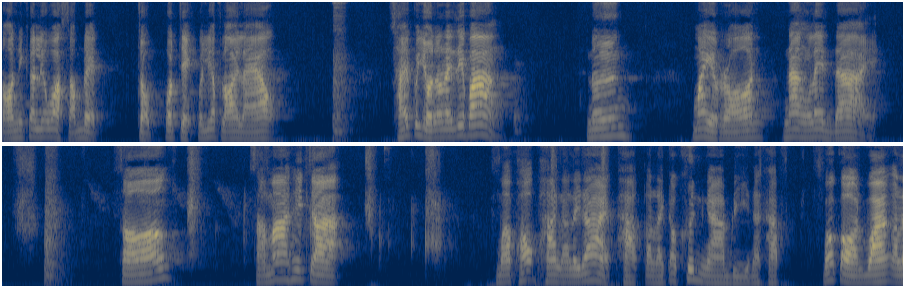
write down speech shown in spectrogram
ตอนนี้ก็เรียกว่าสำเร็จจบโปรเจกต์ไปเรียบร้อยแล้ว ใช้ประโยชน์อะไรได้บ้าง 1. ไม่ร้อนนั่งเล่นได้ 2. สามารถที่จะมาเพาะพันธุ์อะไรได้ ผักอะไรก็ขึ้นงามดีนะครับ เมื่อก่อนวางอะไร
